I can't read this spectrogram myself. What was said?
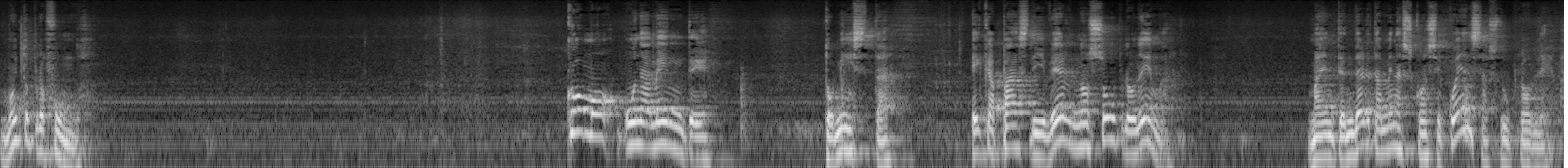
Muito profundo. Como uma mente tomista es capaz de ver no solo el problema, mas entender también las consecuencias del problema.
